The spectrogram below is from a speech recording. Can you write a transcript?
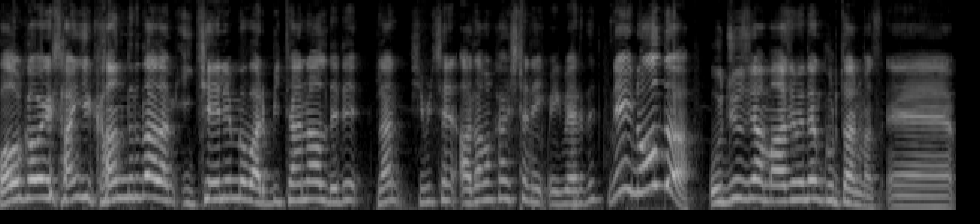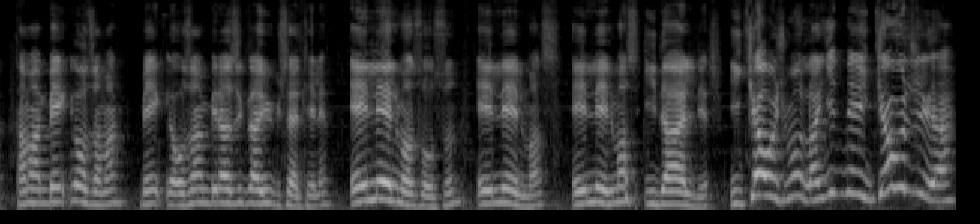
Balık havayı sanki kandırdı adam. İki elim mi var? Bir tane al dedi. Lan şimdi sen adama kaç tane ekmek verdin? Ne ne oldu? Ucuz ya malzemeden kurtarmaz. Eee tamam bekle o zaman. Bekle o zaman birazcık daha yükseltelim. 50 elmas olsun. 50 elmas 50 elmas idealdir 2 avuç mu lan git ne 2 avucu ya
